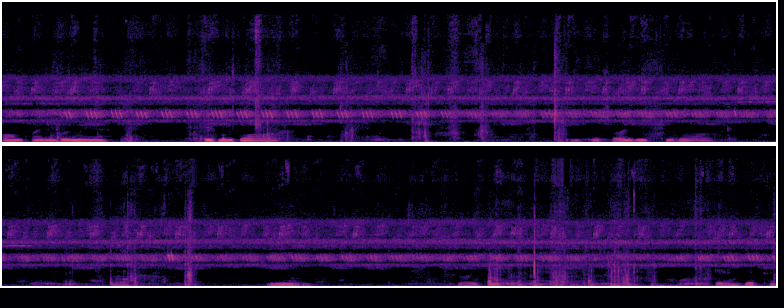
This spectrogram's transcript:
กล้องไปเบิ้งแน่เห็นอยู่บ่ เห็นไปซ่อยเห็ดอยู่บ่นี่ซ่อยเห็ดแกงเห็ดให้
